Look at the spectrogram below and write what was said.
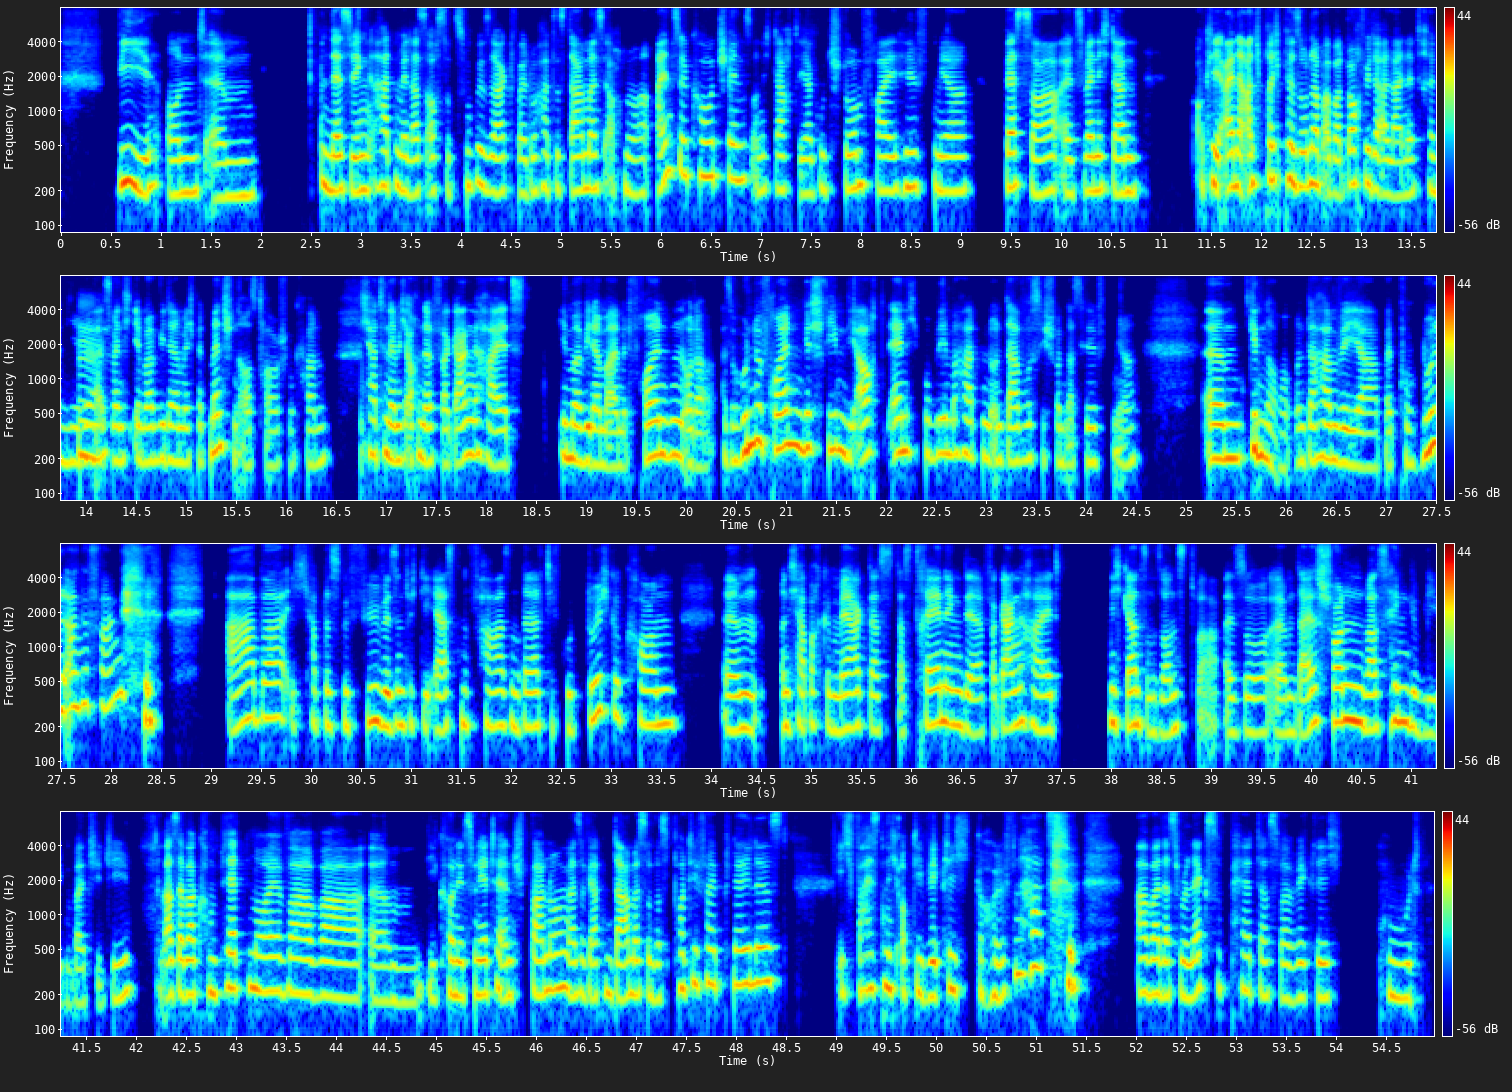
wie. Und ähm, deswegen hat mir das auch so zugesagt, weil du hattest damals auch nur Einzelcoachings und ich dachte, ja gut, sturmfrei hilft mir besser, als wenn ich dann, okay, eine Ansprechperson habe, aber doch wieder alleine trainiere, mhm. als wenn ich immer wieder mich mit Menschen austauschen kann. Ich hatte nämlich auch in der Vergangenheit immer wieder mal mit Freunden oder also Hundefreunden geschrieben, die auch ähnliche Probleme hatten und da wusste ich schon, das hilft mir. Ähm, genau, und da haben wir ja bei Punkt Null angefangen. Aber ich habe das Gefühl, wir sind durch die ersten Phasen relativ gut durchgekommen. Ähm, und ich habe auch gemerkt, dass das Training der Vergangenheit nicht ganz umsonst war. Also ähm, da ist schon was hängen geblieben bei Gigi. Was aber komplett neu war, war ähm, die konditionierte Entspannung. Also wir hatten damals so eine Spotify-Playlist. Ich weiß nicht, ob die wirklich geholfen hat, aber das Relaxo-Pad, das war wirklich gut.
